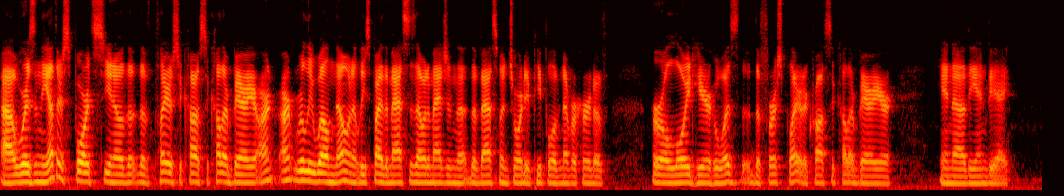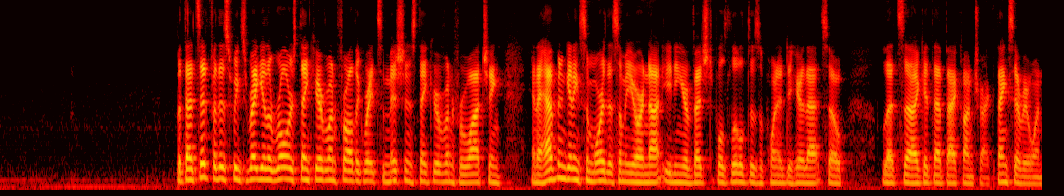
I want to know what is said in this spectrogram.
Uh, whereas in the other sports, you know, the, the players across the color barrier aren't aren't really well known, at least by the masses. I would imagine the, the vast majority of people have never heard of Earl Lloyd here, who was the, the first player to cross the color barrier in uh, the NBA. But that's it for this week's regular rollers. Thank you everyone for all the great submissions. Thank you everyone for watching. And I have been getting some word that some of you are not eating your vegetables. A little disappointed to hear that. So let's uh, get that back on track. Thanks everyone.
